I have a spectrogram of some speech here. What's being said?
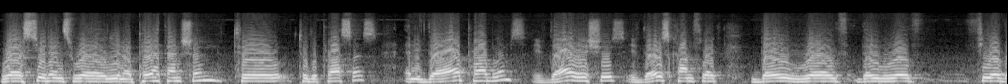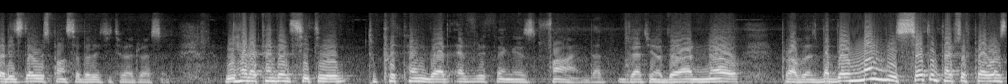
where students will, you know, pay attention to, to the process. And if there are problems, if there are issues, if there is conflict, they will, they will feel that it's their responsibility to address it. We have a tendency to, to pretend that everything is fine, that, that you know, there are no problems. But there might be certain types of problems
